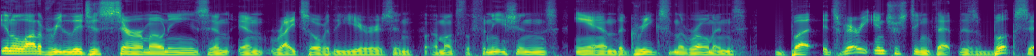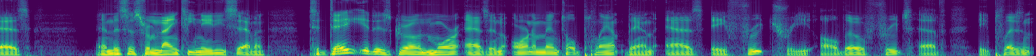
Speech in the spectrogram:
in a lot of religious ceremonies and, and rites over the years, and amongst the Phoenicians and the Greeks and the Romans. But it's very interesting that this book says, and this is from 1987 Today it is grown more as an ornamental plant than as a fruit tree, although fruits have a pleasant,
